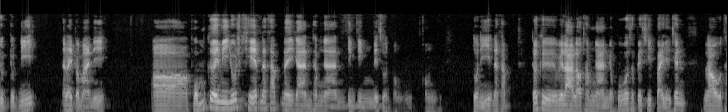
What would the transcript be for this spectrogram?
จุดจุดนี้อะไรประมาณนี้ ผมเคยมี use case นะครับในการทำงานจริงๆ ในส่วนของของตัวนี้นะครับ ก็คือเวลาเราทำงานกับ Google Spreadsheet ไปอย่างเช่น เราท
